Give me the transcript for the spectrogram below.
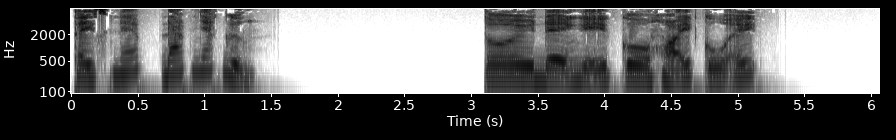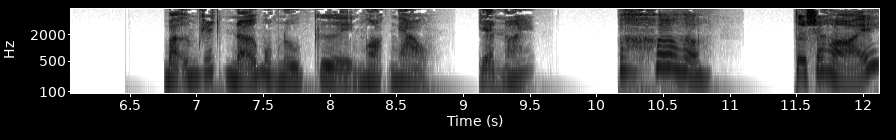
Thầy Snape đáp nhát gừng. Tôi đề nghị cô hỏi cụ ấy. Bà Umbridge nở một nụ cười ngọt ngào và nói oh, Tôi sẽ hỏi.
